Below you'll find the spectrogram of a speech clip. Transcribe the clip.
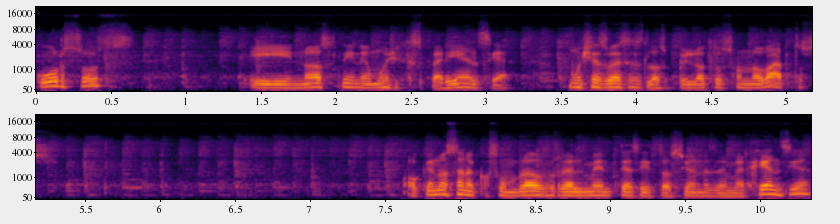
cursos y no se tiene mucha experiencia. Muchas veces los pilotos son novatos o que no están acostumbrados realmente a situaciones de emergencia,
